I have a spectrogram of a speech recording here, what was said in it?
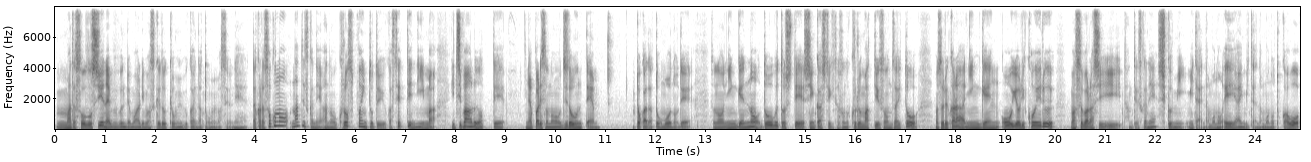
まだ想像しえない部分でもありますけど興味深いなと思いますよね。だからそこの何ですかねあのクロスポイントというか接点に今一番あるのってやっぱりその自動運転とかだと思うのでその人間の道具として進化してきたその車っていう存在と、まあ、それから人間をより超える、まあ、素晴らしい、何て言うんですかね、仕組みみたいなもの、AI みたいなものとかを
